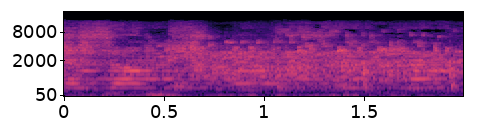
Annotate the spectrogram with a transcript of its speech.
cause I'm me.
